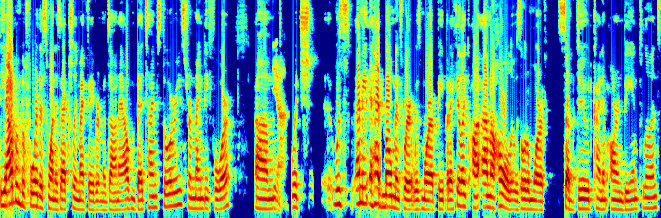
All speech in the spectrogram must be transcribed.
the album before this one is actually my favorite Madonna album, Bedtime Stories from 94. Um, yeah. Which was, I mean, it had moments where it was more upbeat, but I feel like on, on a whole it was a little more subdued kind of R&B influence.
